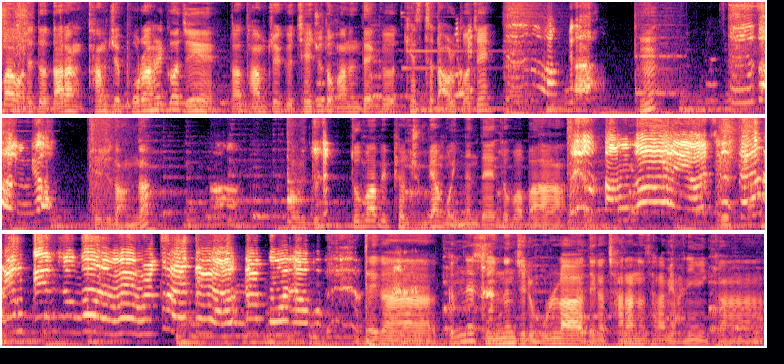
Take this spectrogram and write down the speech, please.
그봐 그래도 나랑 다음 주에 보라 할 거지 나 다음 주에 그 제주도 가는데 그 게스트 나올 거지? 계속 안 가. 응? 계속 안 가. 제주도 안 가? 어, 아 우리 뚜- 뚜바비 편 준비한 거 있는데 뚜바바 안 가요. 지금 내가 계속 게임 중간에 왜 울트라인데 왜안 들고 오냐고. 내가 끝낼 수 있는지를 몰라 내가 잘하는 사람이 아니니까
